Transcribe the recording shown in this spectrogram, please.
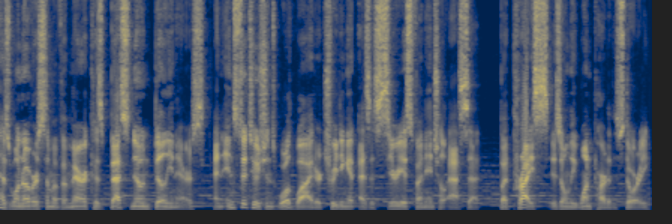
has won over some of America's best known billionaires, and institutions worldwide are treating it as a serious financial asset. But price is only one part of the story.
